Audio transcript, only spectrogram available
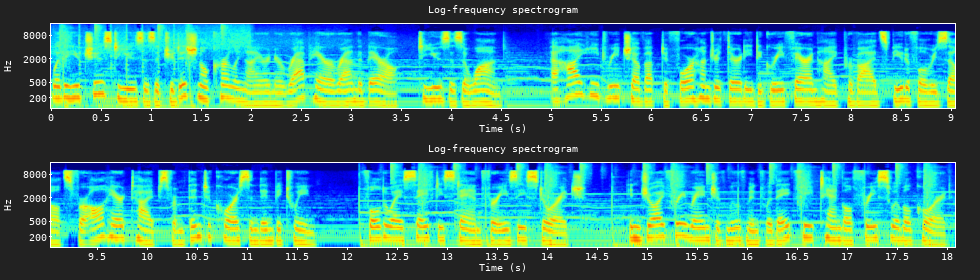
whether you choose to use as a traditional curling iron or wrap hair around the barrel to use as a wand. A high heat reach of up to 430 degree Fahrenheit provides beautiful results for all hair types from thin to coarse and in between. Fold-away safety stand for easy storage. Enjoy free range of movement with 8 feet tangle-free swivel cord.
